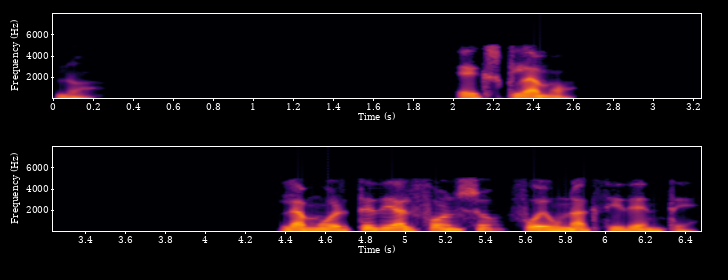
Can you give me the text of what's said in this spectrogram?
No. exclamó. La muerte de Alfonso fue un accidente.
